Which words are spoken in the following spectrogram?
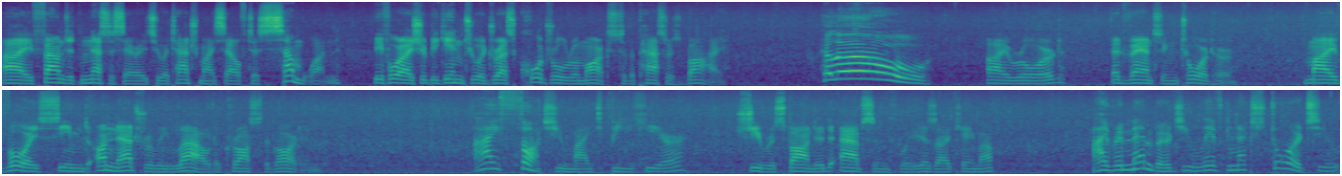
I found it necessary to attach myself to someone before I should begin to address cordial remarks to the passers by. Hello! I roared, advancing toward her. My voice seemed unnaturally loud across the garden. I thought you might be here, she responded absently as I came up. I remembered you lived next door to.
